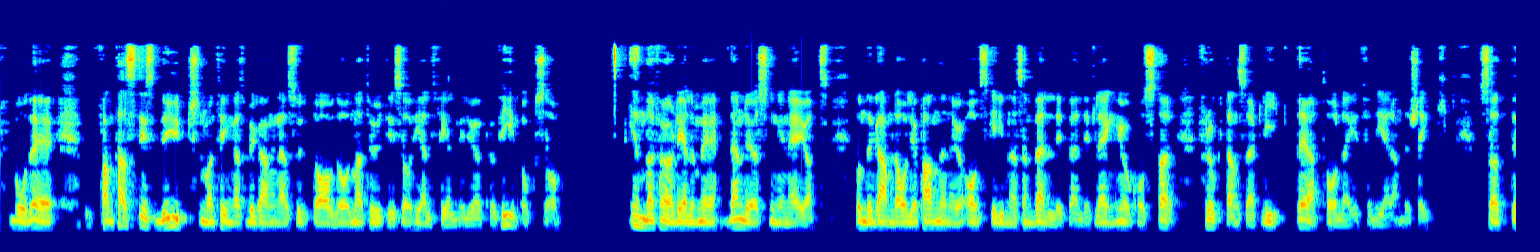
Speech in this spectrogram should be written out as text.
både är fantastiskt dyrt som man tvingas begagna sig utav då naturligtvis och helt fel miljöprofil också. Enda fördelen med den lösningen är ju att de där gamla oljepannorna är avskrivna sedan väldigt, väldigt länge och kostar fruktansvärt lite att hålla i ett fungerande skick. Så att eh,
